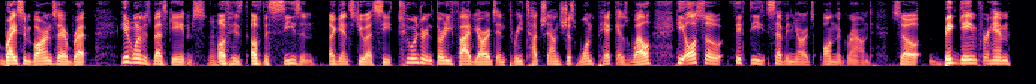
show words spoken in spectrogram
Bryson Barnes there, Brett. He had one of his best games mm-hmm. of his of the season against USC. 235 yards and three touchdowns, just one pick as well. He also 57 yards on the ground. So big game for him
